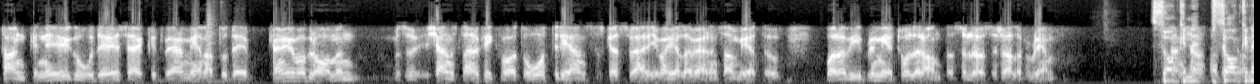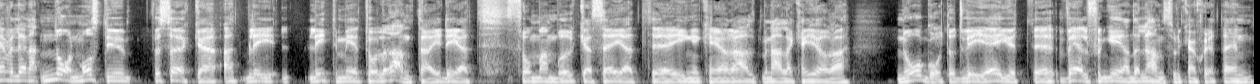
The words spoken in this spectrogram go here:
tanken är ju god, det är säkert välmenat och det kan ju vara bra men så, känslan jag fick var att återigen så ska Sverige vara hela världens samvete och bara vi blir mer toleranta så löser sig alla problem. Saken är, saken är väl den att någon måste ju försöka att bli lite mer toleranta i det att, som man brukar säga, att eh, ingen kan göra allt men alla kan göra något. Och vi är ju ett eh, väl fungerande land så det kanske detta är en,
